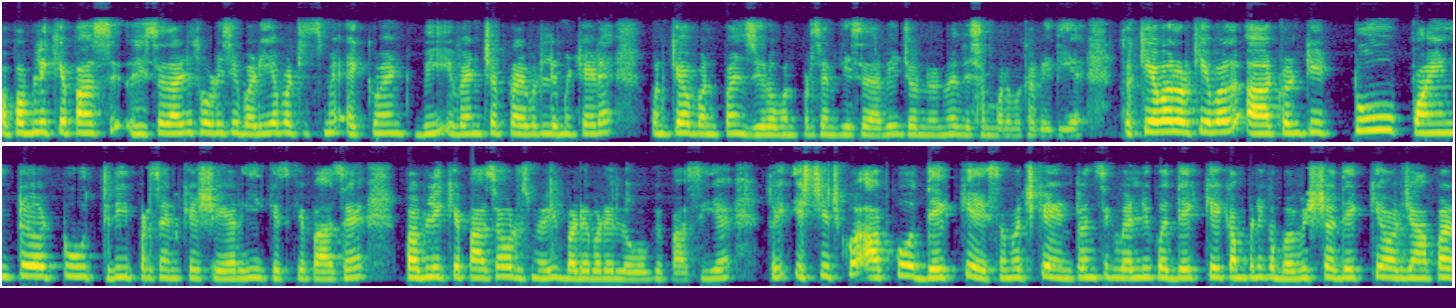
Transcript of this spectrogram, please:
और पब्लिक के पास हिस्सेदारी थोड़ी सी बढ़ी है बट इसमें एक्वेंट बी इवेंचर प्राइवेट लिमिटेड है, उनके one point zero one percent की हिस्सेदारी जो उन्होंने दिसंबर में खरीदी है। तो केवल और केवल ट्वेंटी के शेयर ही किसके पास है पब्लिक के पास है, और उसमें भी बड़े बड़े लोगों के पास ही है। तो इस चीज़ को आपको देख के, समझ के इंट्रेंसिक वैल्यू को देख के कंपनी का भविष्य देख के और जहाँ पर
